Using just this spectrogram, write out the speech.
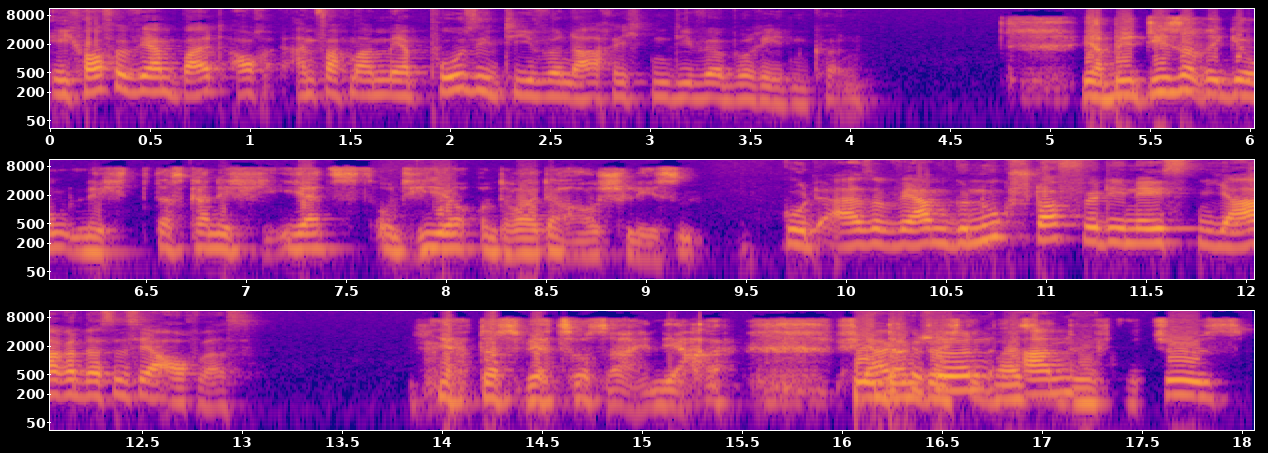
Ich hoffe, wir haben bald auch einfach mal mehr positive Nachrichten, die wir bereden können. Ja, mit dieser Regierung nicht. Das kann ich jetzt und hier und heute ausschließen. Gut, also wir haben genug Stoff für die nächsten Jahre, das ist ja auch was. Ja, das wird so sein, ja. Vielen Dankeschön Dank, dass ich dabei sein durfte. Tschüss.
